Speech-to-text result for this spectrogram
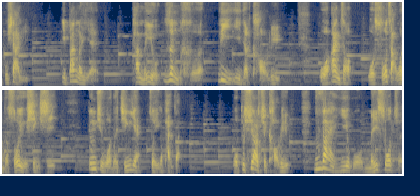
不下雨，一般而言，它没有任何利益的考虑。我按照我所掌握的所有信息，根据我的经验做一个判断。我不需要去考虑，万一我没说准，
